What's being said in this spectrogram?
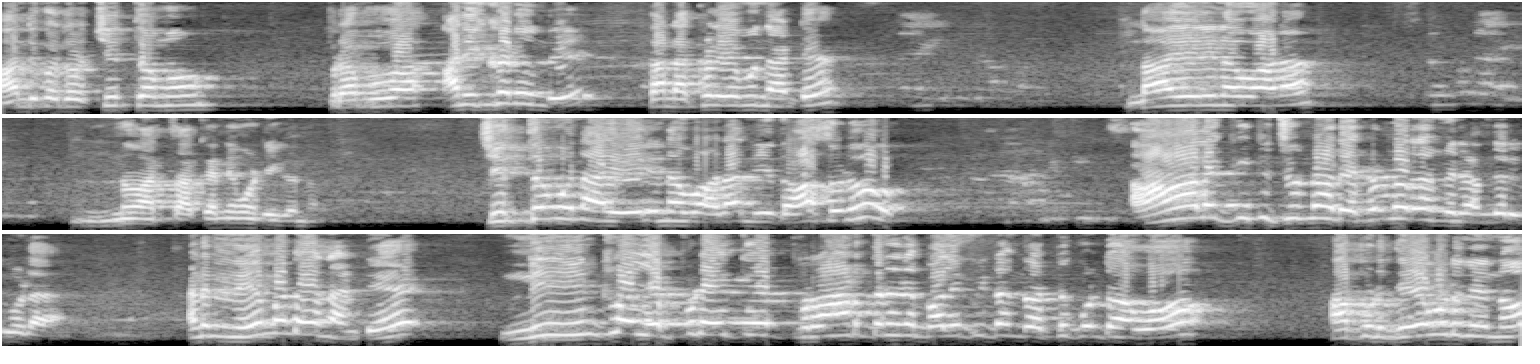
అందుకు అతడు చిత్తము ప్రభువ అని ఇక్కడ ఉంది. కానీ అక్కడ ఏముందంటే నా ఏలిన వాడ నువ్వు అంత అక్కడనే ఉండిగను చిత్తము నా ఏలిన వాడ నీ దాసుడు ఆలకించుచున్నాడు. ఎక్కడున్నారా మీరు అందరు కూడా? అంటే నేను ఏమంటానంటే నీ ఇంట్లో ఎప్పుడైతే ప్రార్థన బలిపీఠం కట్టుకుంటావో అప్పుడు దేవుడు నిన్ను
